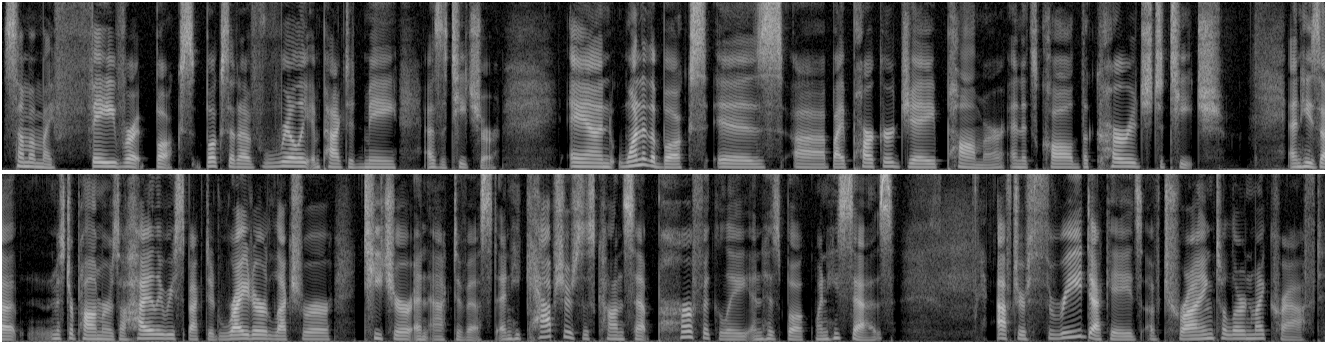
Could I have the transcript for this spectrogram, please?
some of my favorite books, books that have really impacted me as a teacher. And one of the books is uh, by Parker J. Palmer, and it's called The Courage to Teach. And he's a, Mr. Palmer is a highly respected writer, lecturer, teacher, and activist. And he captures this concept perfectly in his book when he says, After three decades of trying to learn my craft,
